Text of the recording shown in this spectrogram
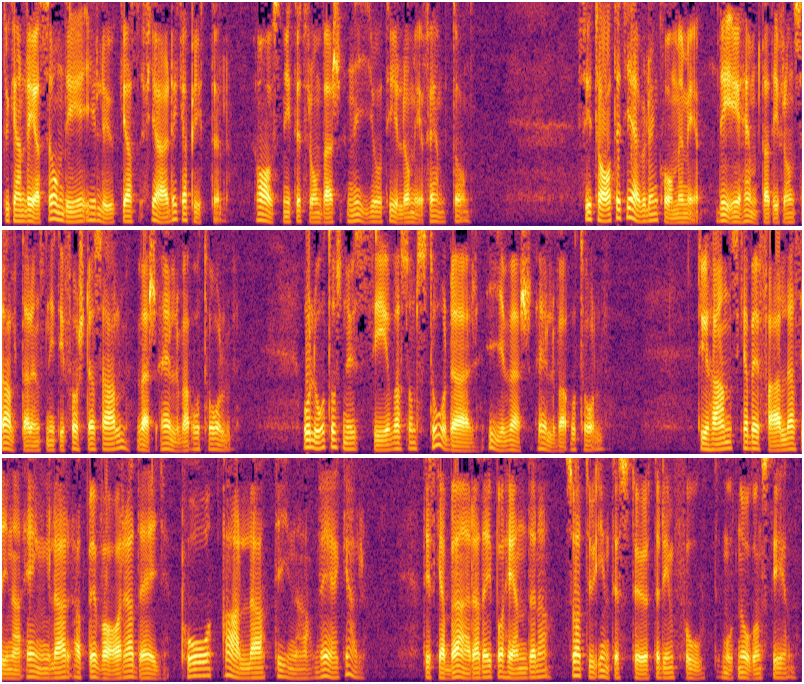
Du kan läsa om det i Lukas fjärde kapitel, avsnittet från vers 9 till och med 15. Citatet djävulen kommer med, det är hämtat ifrån Saltarens 91 psalm, vers 11 och 12. Och låt oss nu se vad som står där i vers 11 och 12. Ty han ska befalla sina änglar att bevara dig på alla dina vägar. De ska bära dig på händerna så att du inte stöter din fot mot någon sten.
